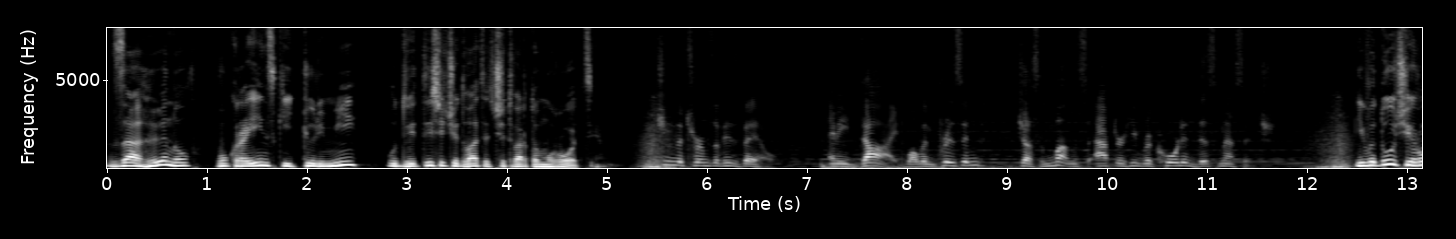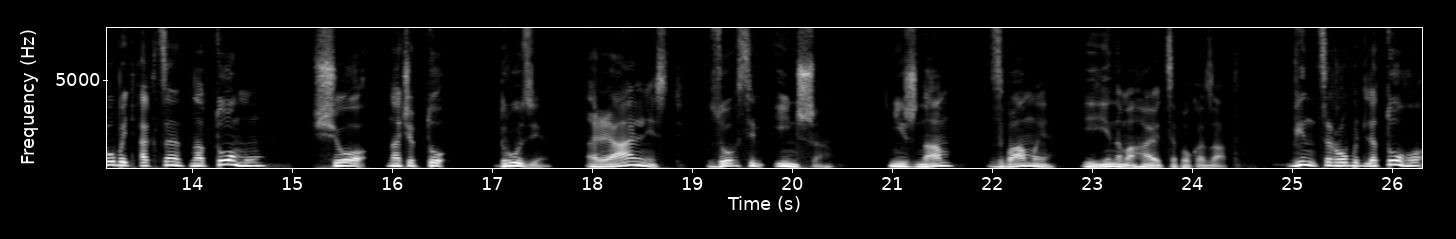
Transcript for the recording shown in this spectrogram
загинув в українській тюрмі у 2024 році. І ведучий робить акцент на тому, що, начебто, друзі, реальність зовсім інша, ніж нам з вами її намагаються показати. Він це робить для того,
